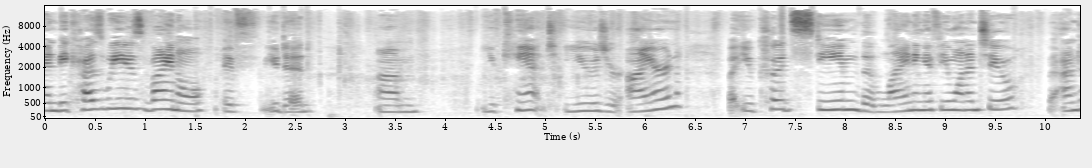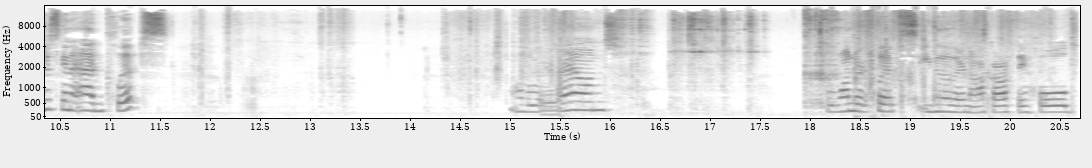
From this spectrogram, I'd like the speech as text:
And because we use vinyl, if you did, um, you can't use your iron, but you could steam the lining if you wanted to. But I'm just going to add clips all the way around. The Wonder clips, even though they're knockoff, they hold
